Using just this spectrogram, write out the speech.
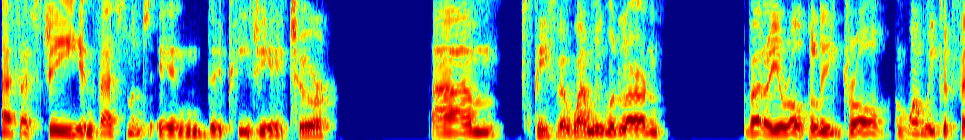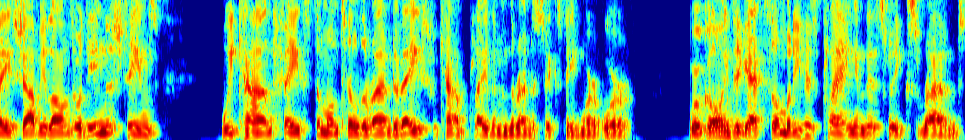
FSG investment in the PGA Tour. Um, piece about when we would learn about a Europa League draw and when we could face Xabi Alonso or the English teams. We can't face them until the round of eight. We can't play them in the round of sixteen. We're we're we're going to get somebody who's playing in this week's round,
